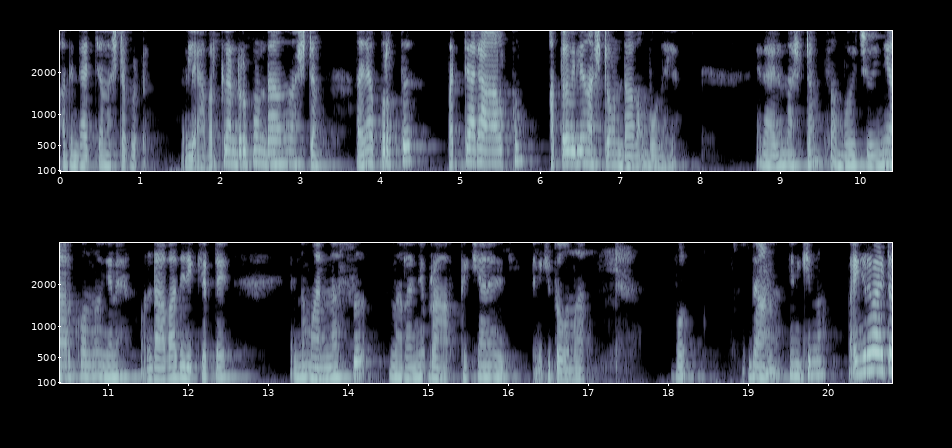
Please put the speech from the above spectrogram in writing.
അതിന്റെ അച്ഛൻ നഷ്ടപ്പെട്ടു. അല്ലേ? അവർക്ക് രണ്ടുപേർക്കും ഉണ്ടാകുന്ന നഷ്ടം. അതിനപ്പുറത്ത് മറ്റൊരാൾക്കും അത്ര വലിയ നഷ്ടം ഉണ്ടാവാൻ പോകുന്നില്ല. ഏതായാലും നഷ്ടം സംഭവിച്ചു. ഇനി ആർക്കൊന്നും ഇങ്ങനെ ഉണ്ടാവാതിരിക്കട്ടെ എന്ന് മനസ്സ് നിറഞ്ഞ് പ്രാർത്ഥിക്കാൻ എനിക്ക് തോന്നുക. അപ്പോൾ ഇതാണ് എനിക്കിന്ന് ഭയങ്കരമായിട്ട്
